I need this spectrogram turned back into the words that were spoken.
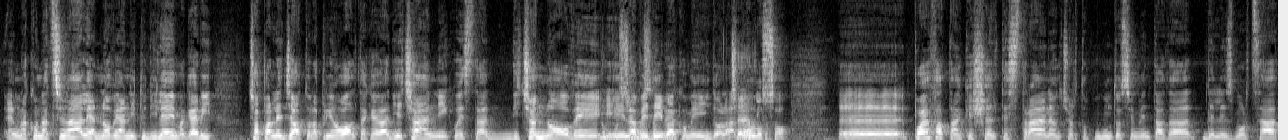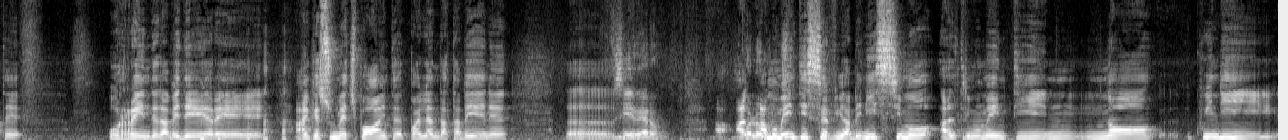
è una connazionale, ha 9 anni più di lei, magari ci ha palleggiato la prima volta che aveva 10 anni, questa ha 19 Non e la vedeva sapere. come idola, Certo. non lo so. Eh, poi ha fatto anche scelte strane a un certo punto, si è inventata delle smorzate orrende da vedere, anche sul match point, poi le è andata bene. Eh, Sì, è vero. A, Quello- a momenti serviva benissimo, altri momenti no, quindi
